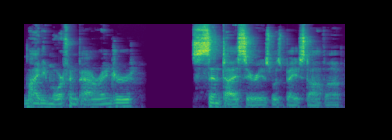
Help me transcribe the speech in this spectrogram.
Mighty Morphin Power Ranger Sentai series was based off of.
